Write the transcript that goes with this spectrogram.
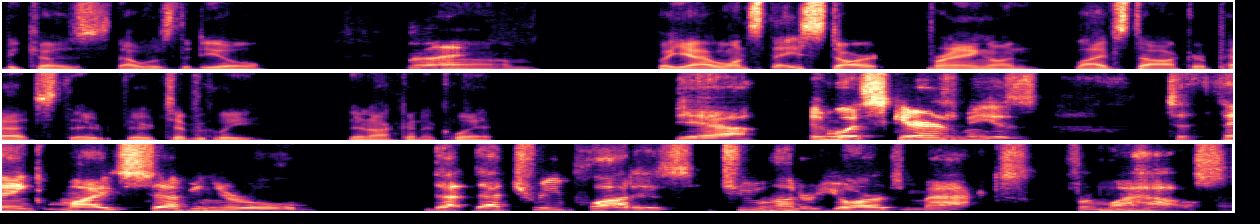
because that was the deal. Right. Um, but yeah, once they start preying on livestock or pets, they're they're typically they're not going to quit. Yeah. And what scares me is to think my seven year old that that tree plot is 200 yards max from my Mhm. house,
